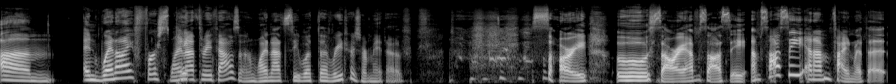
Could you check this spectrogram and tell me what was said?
Um, and when I first Why picked- not 3,000? Why not see what the readers are made of? sorry. Ooh, sorry. I'm saucy. I'm saucy and I'm fine with it.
